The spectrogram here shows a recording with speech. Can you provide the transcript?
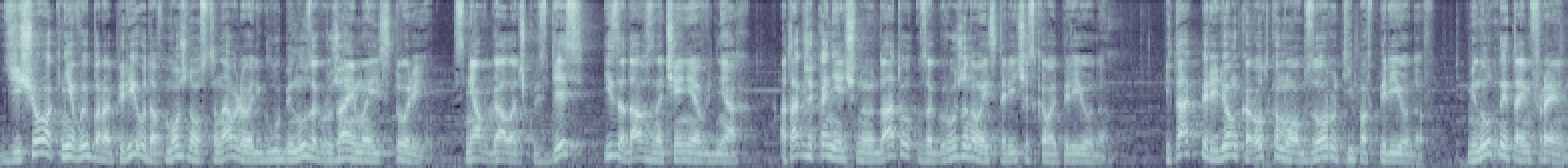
Еще в окне выбора периодов можно устанавливать глубину загружаемой истории, сняв галочку здесь и задав значение в днях, а также конечную дату загруженного исторического периода. Итак, перейдем к короткому обзору типов периодов. Минутный таймфрейм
